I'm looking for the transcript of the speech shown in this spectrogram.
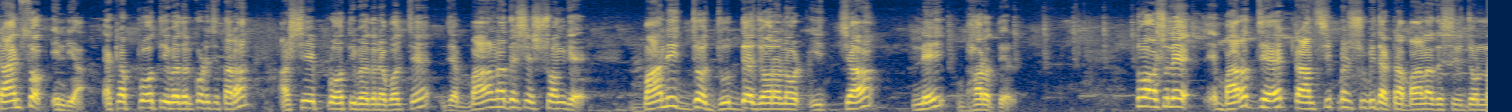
টাইমস অফ ইন্ডিয়া একটা প্রতিবেদন করেছে তারা, আর সেই প্রতিবেদনে বলছে যে বাংলাদেশের সঙ্গে বাণিজ্য যুদ্ধে জড়ানোর ইচ্ছা নেই ভারতের। তো আসলে ভারত যে ট্রান্সশিপমেন্ট সুবিধাটা বাংলাদেশের জন্য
